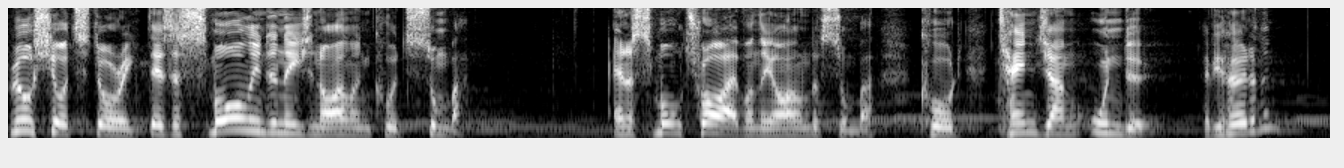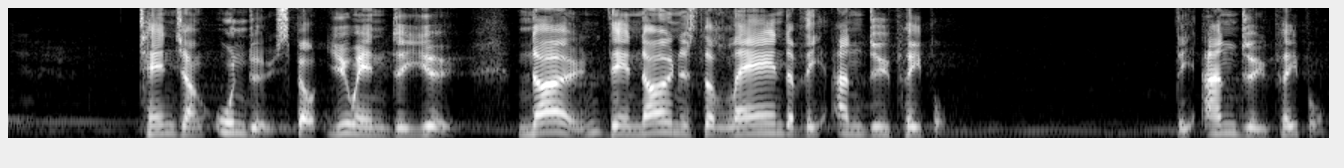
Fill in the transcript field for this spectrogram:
Real short story. There's a small Indonesian island called Sumba and a small tribe on the island of Sumba called Tanjung Undu. Have you heard of them? Tanjung Undu, spelt U N D U. Known, they're known as the land of the Undu people. The Undu people.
